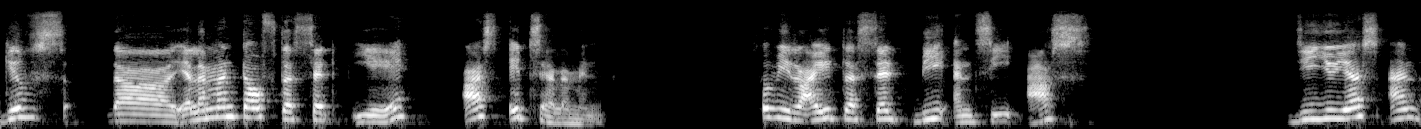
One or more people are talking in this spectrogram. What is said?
gives the element of the set A as its element. So we write the set B and C as GUS and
